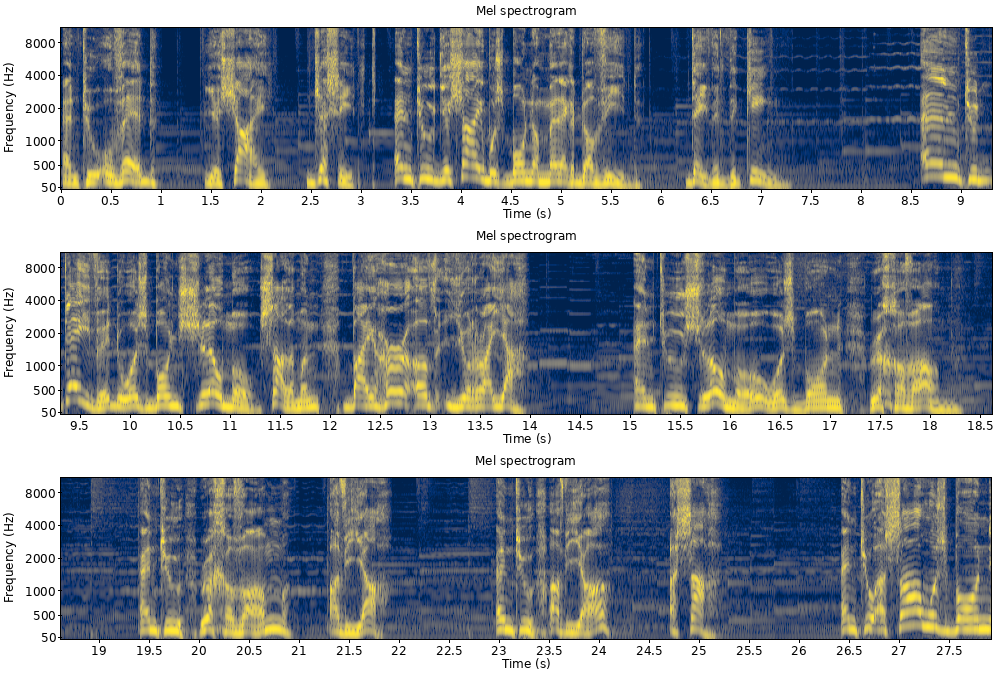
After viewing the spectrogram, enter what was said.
And to Oved, Yeshai, Jesse. And to Yeshai was born Melech David, David the king. And to David was born Shlomo, Solomon, by her of Uriah. And to Shlomo was born Rehoboam. And to Rehoboam, Aviah. And to Aviah, Asa. And to Asa was born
